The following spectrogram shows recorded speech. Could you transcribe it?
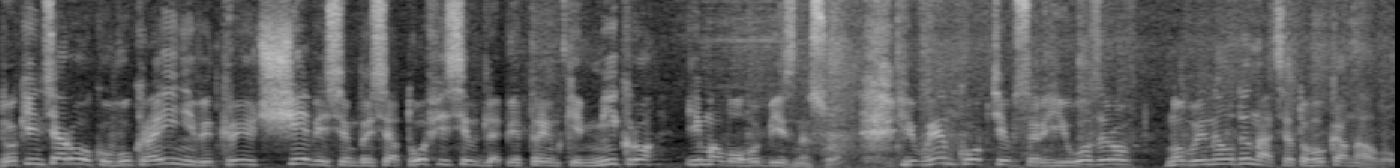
До кінця року в Україні відкриють ще 80 офісів для підтримки мікро і малого бізнесу. Євген Коптів, Сергій Озеров. Новини 11 каналу.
